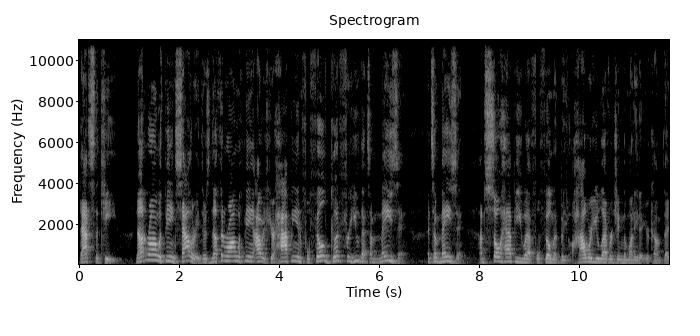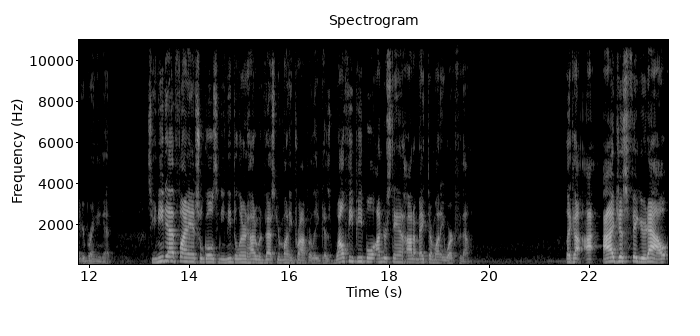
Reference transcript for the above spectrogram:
That's the key. Not wrong with being salaried. There's nothing wrong with being out. If you're happy and fulfilled, good for you. That's amazing. It's amazing. I'm so happy you have fulfillment, but how are you leveraging the money that you're com- that you're bringing in? So you need to have financial goals and you need to learn how to invest your money properly because wealthy people understand how to make their money work for them. Like I, I, just figured out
